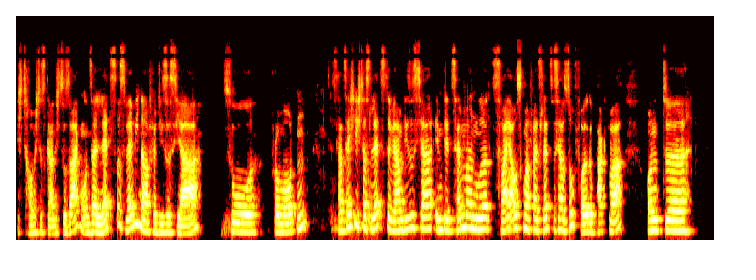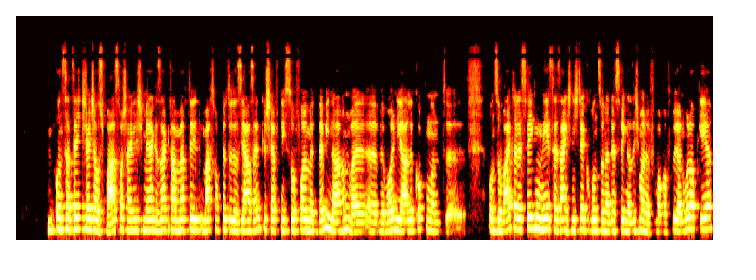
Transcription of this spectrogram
ich traue mich das gar nicht zu sagen, unser letztes Webinar für dieses Jahr zu promoten. Tatsächlich das letzte. Wir haben dieses Jahr im Dezember nur zwei ausgemacht, weil es letztes Jahr so vollgepackt war und äh, uns tatsächlich welche aus Spaß wahrscheinlich mehr gesagt haben, mach, den, mach doch bitte das Jahresendgeschäft nicht so voll mit Webinaren, weil äh, wir wollen die ja alle gucken und, äh, und so weiter. Deswegen, nee, ist das eigentlich nicht der Grund, sondern deswegen, dass ich mal eine Woche früher in Urlaub gehe.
